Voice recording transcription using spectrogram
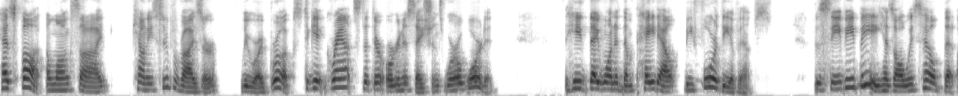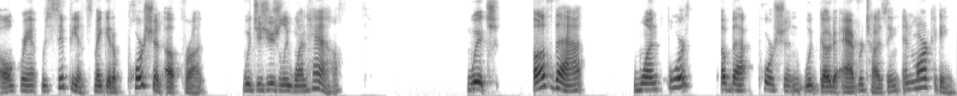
has fought alongside County Supervisor Leroy Brooks to get grants that their organizations were awarded. He, they wanted them paid out before the events. The CVB has always held that all grant recipients may get a portion upfront, which is usually one half, which of that, one fourth of that portion would go to advertising and marketing,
